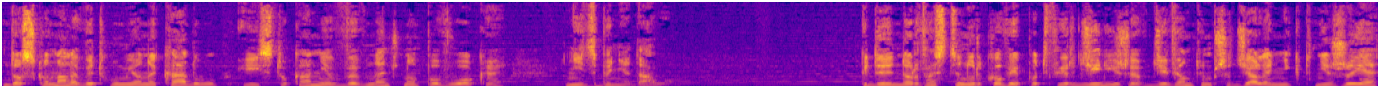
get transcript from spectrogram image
doskonale wytłumiony kadłub i stukanie w wewnętrzną powłokę nic by nie dało. Gdy norwescy nurkowie potwierdzili, że w dziewiątym przedziale nikt nie żyje,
